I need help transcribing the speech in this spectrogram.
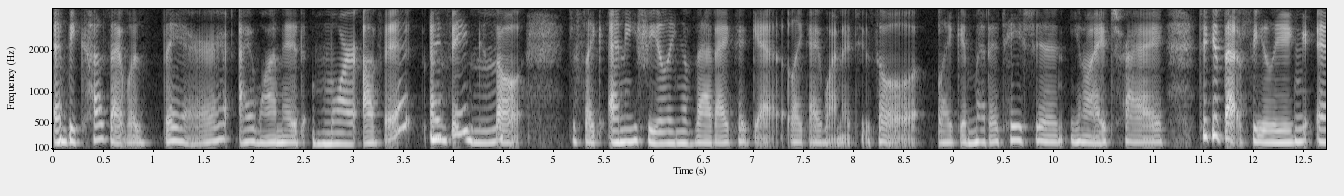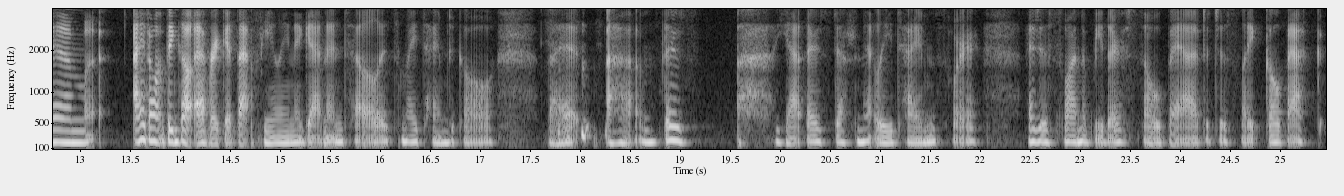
and because I was there, I wanted more of it, I think. Mm-hmm. So just like any feeling of that I could get, like I wanted to. So like in meditation, you know, I try to get that feeling and I don't think I'll ever get that feeling again until it's my time to go. But um, there's, yeah, there's definitely times where I just want to be there so bad to just like go back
